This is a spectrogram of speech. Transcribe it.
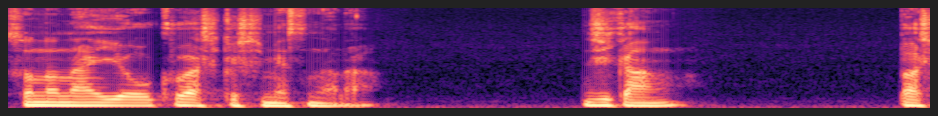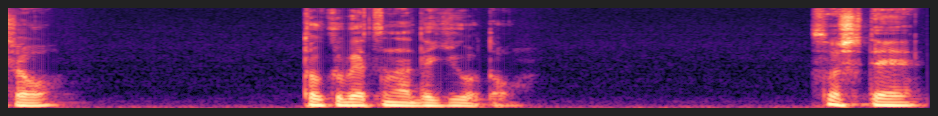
その内容を詳しく示すなら、時間、場所、特別な出来事。そして、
